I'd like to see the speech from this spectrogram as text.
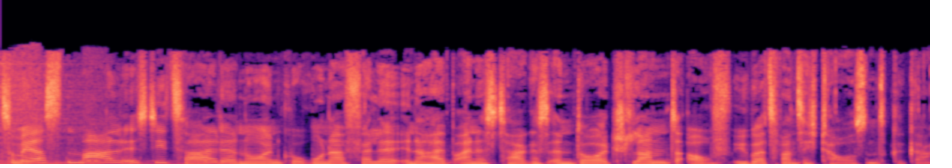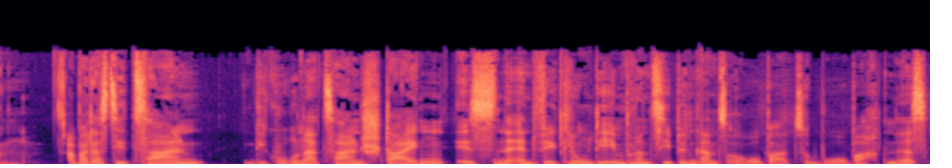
Zum ersten Mal ist die Zahl der neuen Corona-Fälle innerhalb eines Tages in Deutschland auf über 20.000 gegangen. Aber dass die Zahlen die Corona-Zahlen steigen, ist eine Entwicklung, die im Prinzip in ganz Europa zu beobachten ist.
